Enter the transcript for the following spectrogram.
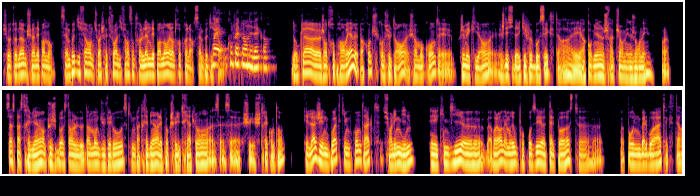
Je suis autonome, je suis indépendant. C'est un peu différent, tu vois, je fais toujours la différence entre l'indépendant et l'entrepreneur. C'est un peu différent. Ouais, complètement, on est d'accord. Donc là, euh, j'entreprends rien, mais par contre, je suis consultant, je suis à mon compte et j'ai mes clients, et je décide avec qui je peux bosser, etc. Et à combien je facture mes journées. Voilà ça se passe très bien. En plus, je bosse dans le, dans le monde du vélo, ce qui me va très bien. À l'époque, je fais du triathlon, euh, ça, ça, je, suis, je suis très content. Et là, j'ai une boîte qui me contacte sur LinkedIn et qui me dit, euh, bah voilà, on aimerait vous proposer tel poste pour une belle boîte, etc.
